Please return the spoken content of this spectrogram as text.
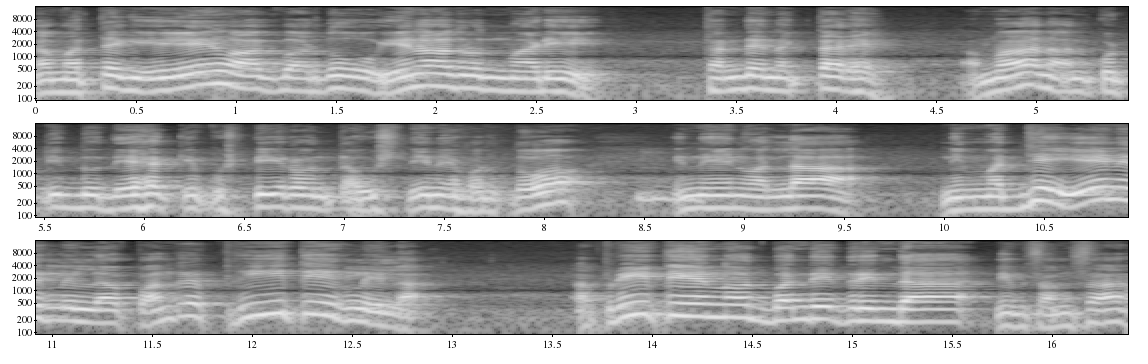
ನಮ್ಮ ಅತ್ತೆಗೆ ಏನೂ ಆಗಬಾರ್ದು. ಏನಾದರೂ ಒಂದು ಮಾಡಿ. ತಂದೆ ನಗ್ತಾರೆ, ಅಮ್ಮ, ನಾನು ಕೊಟ್ಟಿದ್ದು ದೇಹಕ್ಕೆ ಪುಷ್ಟಿ ಇರೋವಂಥ ಔಷಧಿನೇ ಹೊರತು. ಇನ್ನೇನು ಅಲ್ಲ ನಿಮ್ಮ ಮಧ್ಯೆ ಏನಿರಲಿಲ್ಲಪ್ಪ ಅಂದರೆ ಪ್ರೀತಿ ಇರಲಿಲ್ಲ. ಆ ಪ್ರೀತಿ ಅನ್ನೋದು ಬಂದಿದ್ದರಿಂದ ನಿಮ್ಮ ಸಂಸಾರ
